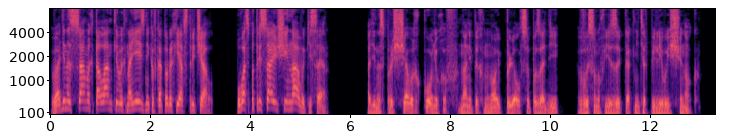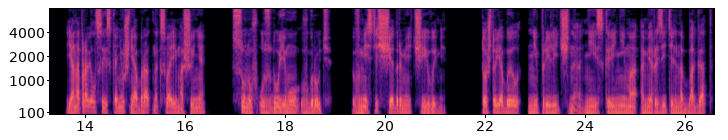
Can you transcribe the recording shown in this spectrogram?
Вы один из самых талантливых наездников, которых я встречал. У вас потрясающие навыки, сэр. Один из прыщавых конюхов, нанятых мной, плелся позади, высунув язык, как нетерпеливый щенок. Я направился из конюшни обратно к своей машине, сунув узду ему в грудь, вместе с щедрыми чаевыми. То, что я был неприлично, неискоренимо, омерзительно богат,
